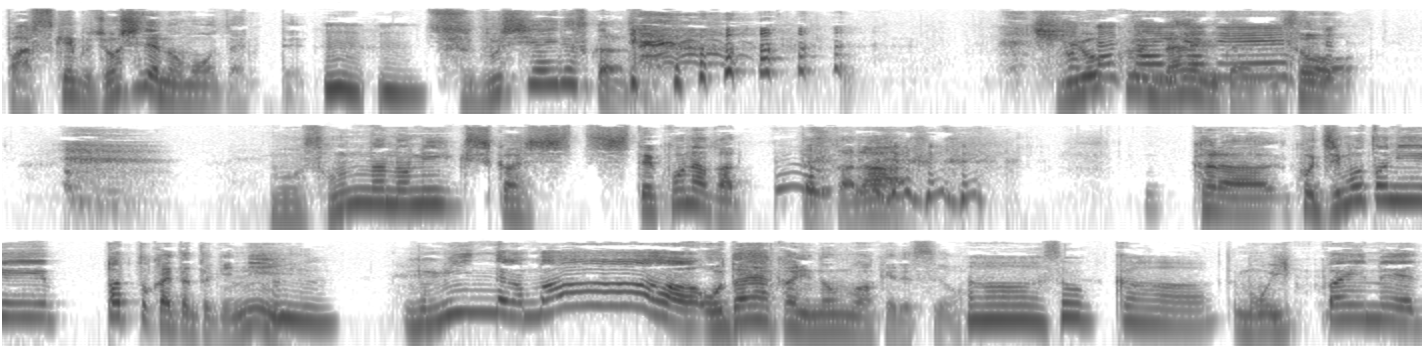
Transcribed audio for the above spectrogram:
バスケ部女子で飲もうぜって、うん。うん。潰し合いですからね。記憶ないみたいな。そう。もうそんな飲みしかししてこなかったから、から、こう地元にパッと帰った時に、うん。もうみんながまあ穏やかに飲むわけですよ。ああ、そっか。もう一杯目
